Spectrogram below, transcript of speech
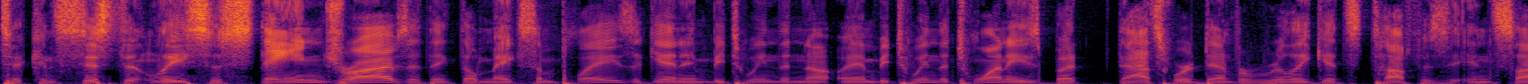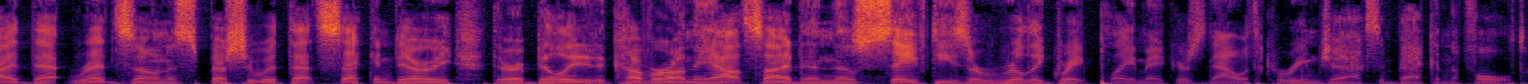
to consistently sustain drives. I think they'll make some plays again in between the in between the 20s, but that's where Denver really gets tough is inside that red zone, especially with that secondary, their ability to cover on the outside, and those safeties are really great playmakers now with Kareem Jackson back in the fold.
